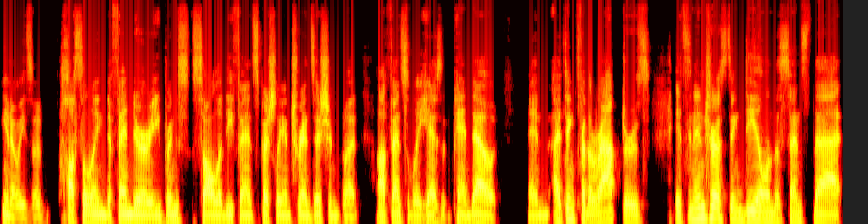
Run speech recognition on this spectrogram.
you know he's a hustling defender. He brings solid defense, especially in transition, but offensively he hasn't panned out. And I think for the Raptors, it's an interesting deal in the sense that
